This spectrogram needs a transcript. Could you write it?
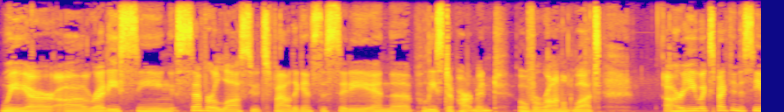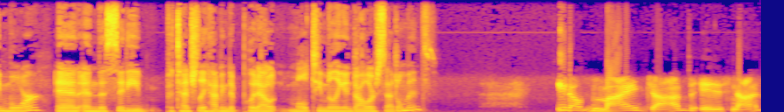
We are already seeing several lawsuits filed against the city and the police department over Ronald Watts. Are you expecting to see more and, and the city potentially having to put out multi million dollar settlements? You know, my job is not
